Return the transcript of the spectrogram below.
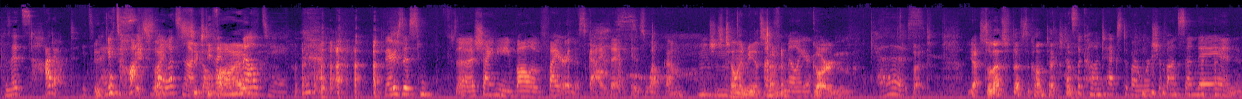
Because it's hot out. It's It- nice. It's hot. It's well, like let's not 65. I'm melting. There's this uh, shiny ball of fire in the sky that is welcome. Which is telling me it's time Unfamiliar. to garden. Yes. But yeah, so that's that's the context. That's of, the context of our worship on Sunday, and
